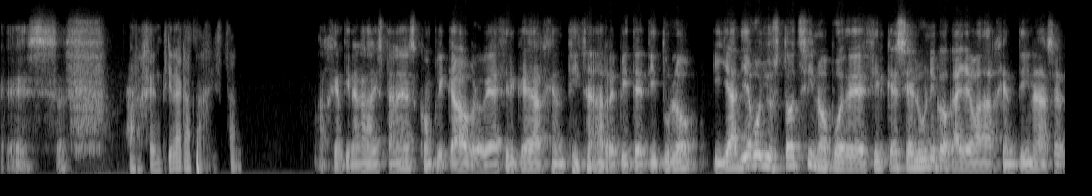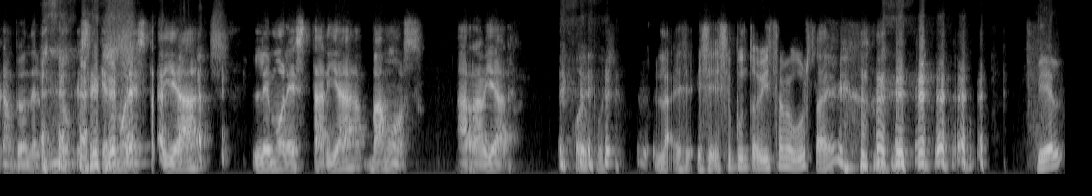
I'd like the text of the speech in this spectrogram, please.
Es- Argentina-Kazajistán. Argentina-Kazajistán es complicado, pero voy a decir que Argentina repite título y ya Diego Justochi no puede decir que es el único que ha llevado a Argentina a ser campeón del mundo, que sé que le molestaría, le molestaría, vamos, a rabiar. Joder, pues la- ese, ese punto de vista me gusta, ¿eh? Biel.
